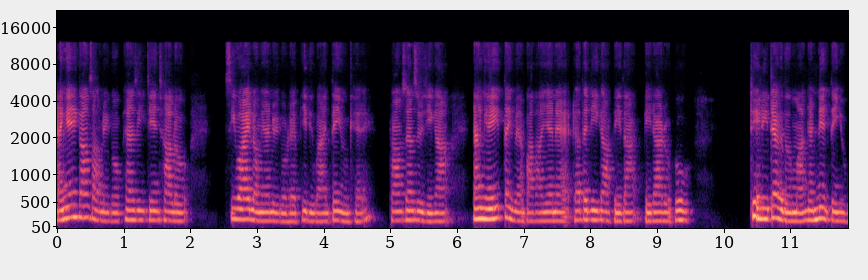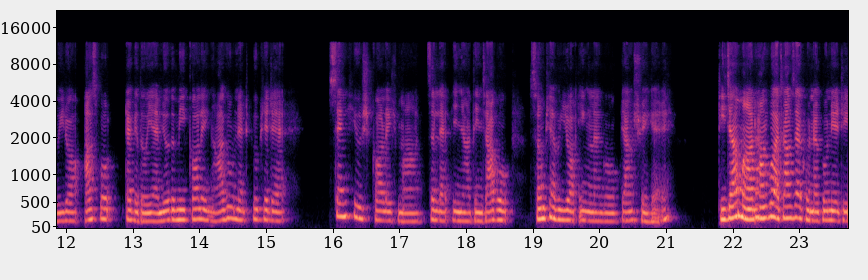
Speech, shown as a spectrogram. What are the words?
နိုင်ငံရေးကောင်းဆောင်တွေကိုဖမ်းဆီးခြင်းချလို့စီးပွားရေးလုပ်ငန်းတွေကိုလည်းပြည်သူပိုင်းသိမ်းယူခဲ့တယ်။ဒေါန်ဆန်းစုကြည်ကနိုင်ငံရေးသိပ္ပံဘာသာရပ်နဲ့ဓာတတိကဗေဒဗေဒတို့ကိုဒေလီတက္ကသိုလ်မှာနှစ်နှစ်သင်ယူပြီးတော့ Oxford တက္ကသိုလ်ရဲ့မျိုးသမီး college ၅ခုနဲ့တစ်ခုဖြစ်တဲ့ St. Hugh's College မှာဆက်လက်ပညာသင်ကြားဖို့ဆုံးဖြတ်ပြီးတော့အင်္ဂလန်ကိုပြောင်းရွှေ့ခဲ့တယ်။ ဒီကြားမှာ1968ခုနှစ်အထိ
